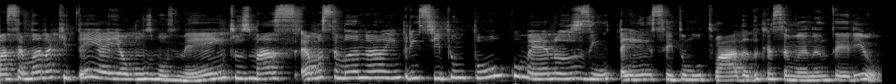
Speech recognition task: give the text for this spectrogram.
Uma semana que tem aí alguns movimentos, mas é uma semana, em princípio, um pouco menos intensa e tumultuada do que a semana anterior.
